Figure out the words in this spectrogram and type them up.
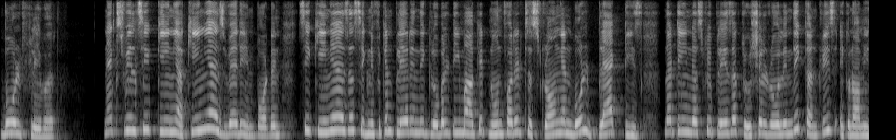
bold flavor. Next, we'll see Kenya. Kenya is very important. See, Kenya is a significant player in the global tea market known for its strong and bold black teas. The tea industry plays a crucial role in the country's economy.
